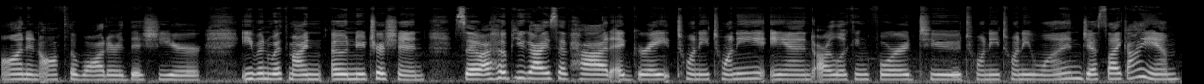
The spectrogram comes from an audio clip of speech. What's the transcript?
on and off the water this year, even with my own nutrition. So I hope you guys have had a great 2020 and are looking forward to 2021 just like I am.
